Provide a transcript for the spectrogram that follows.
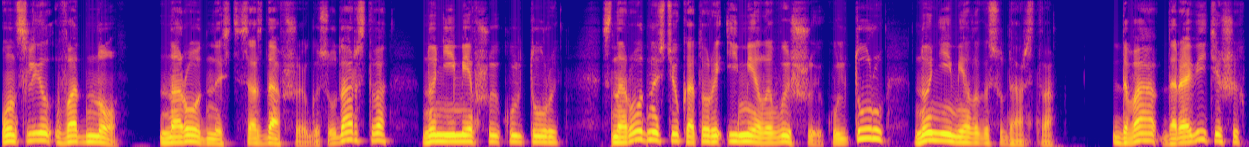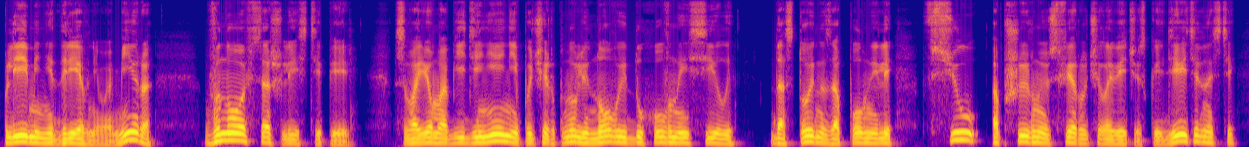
Он слил в одно народность, создавшую государство, но не имевшую культуры, с народностью, которая имела высшую культуру, но не имела государства. Два даровитейших племени древнего мира вновь сошлись теперь, в своем объединении почерпнули новые духовные силы, достойно заполнили всю обширную сферу человеческой деятельности –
